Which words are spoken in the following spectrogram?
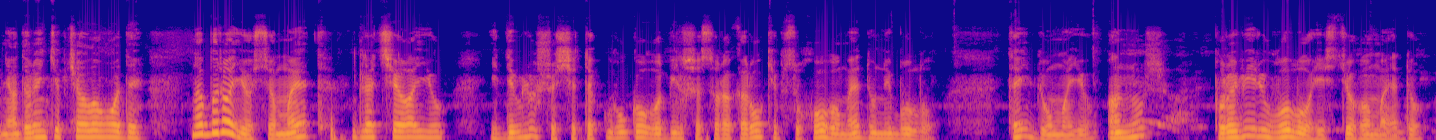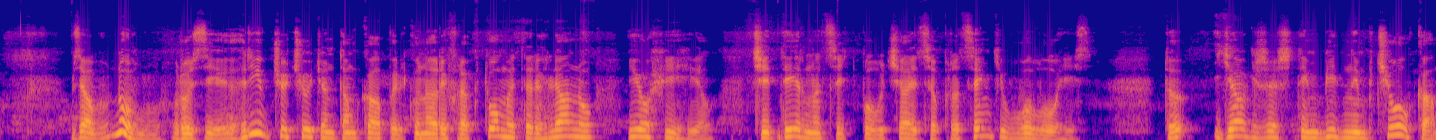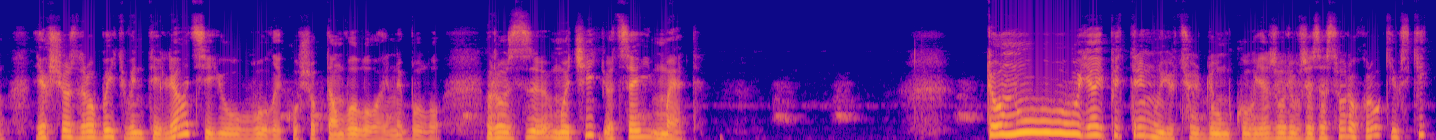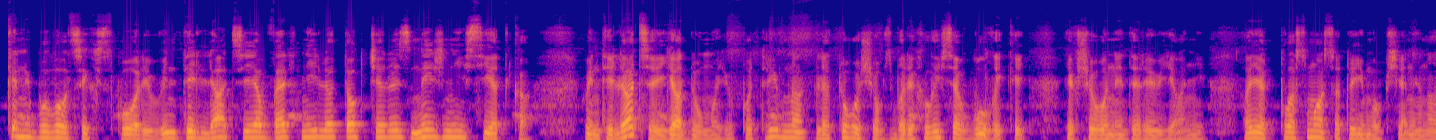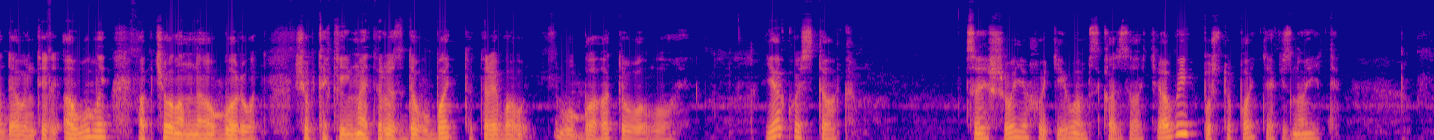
дня, доренькі пчеловоди. Набираю ось мед для чаю і дивлюсь, що ще такого більше 40 років сухого меду не було. Та й думаю, а ну ж, провірю вологість цього меду. Взяв, ну, розігрів чуть-чуть, он там капельку на рефрактометр, глянув і офігел. 14, виходить, вологість. То як же ж тим бідним пчолкам, якщо зробить вентиляцію у вулику, щоб там вологи не було, розмочить оцей мед? Тому я й підтримую цю думку. Я ж вже за 40 років скільки не було цих спорів. Вентиляція, верхній льоток через нижній сітка. Вентиляція, я думаю, потрібна для того, щоб збереглися вулики, якщо вони дерев'яні. А як пластмаса, то їм взагалі не треба вентиляція. А вули, а пчолам наоборот. Щоб такий мед роздовбати, то треба багато вологи. Якось так. Це що я хотів вам сказати. А ви поступайте, як знаєте.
